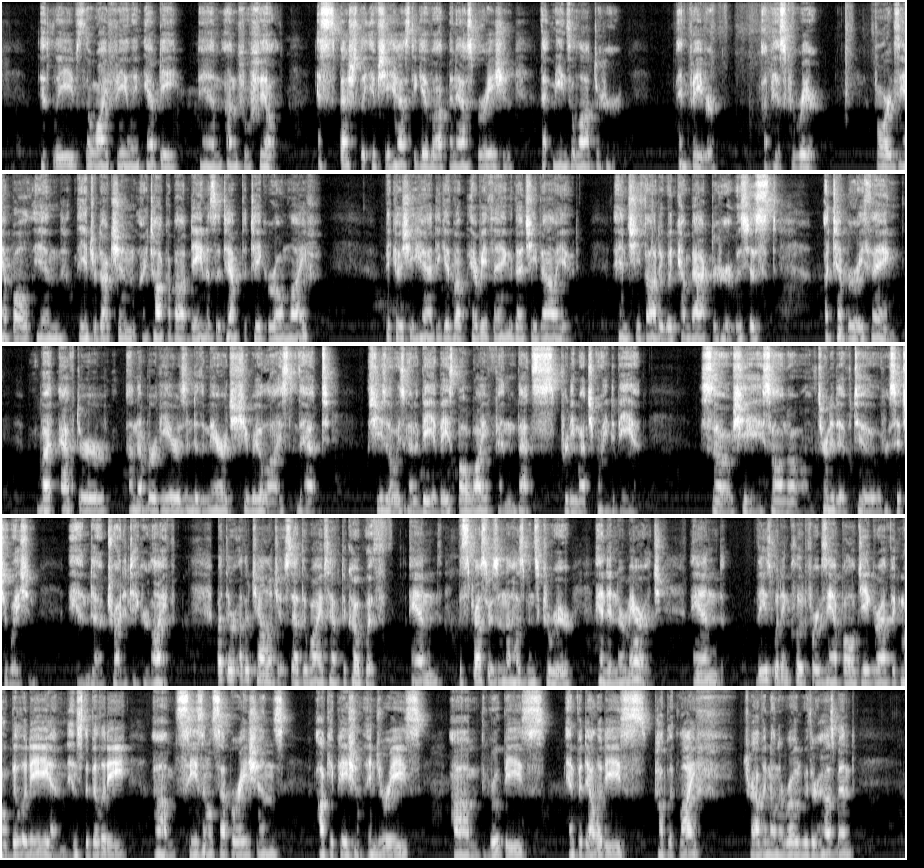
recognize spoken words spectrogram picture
it leaves the wife feeling empty and unfulfilled especially if she has to give up an aspiration that means a lot to her in favor of his career. For example, in the introduction, I talk about Dana's attempt to take her own life because she had to give up everything that she valued and she thought it would come back to her. It was just a temporary thing. But after a number of years into the marriage, she realized that she's always going to be a baseball wife, and that's pretty much going to be it. So she saw no alternative to her situation and uh, tried to take her life. But there are other challenges that the wives have to cope with, and the stressors in the husband's career and in their marriage. And these would include, for example, geographic mobility and instability, um, seasonal separations, occupational injuries, um, groupies, infidelities, public life, traveling on the road with her husband,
